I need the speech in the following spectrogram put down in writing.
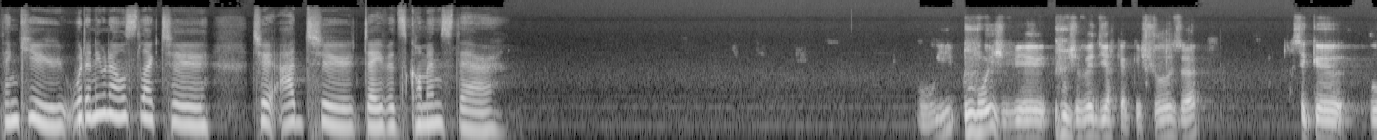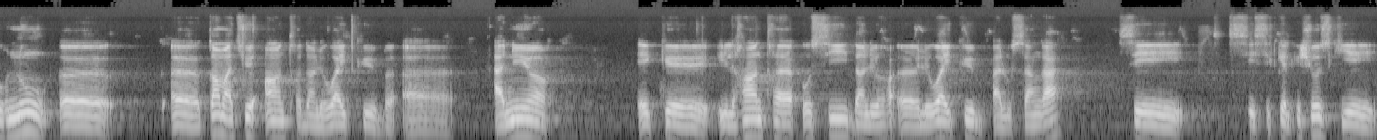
Thank you. Would anyone else like to to add to David's comments there? Oui, oui, je vais, je vais dire quelque chose. C'est que pour nous, euh, euh, quand Mathieu entre dans le White Cube, euh, à New York et qu'il rentre aussi dans le, euh, le White Cube à Lusanga, c'est quelque chose qui est,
